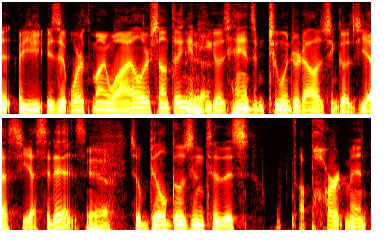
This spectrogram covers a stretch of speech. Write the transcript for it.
uh, are you, is it worth my while or something?" And Yeah. he goes, hands him two hundred dollars. He goes, "Yes, yes, it is." Yeah. So Bill goes into this apartment,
